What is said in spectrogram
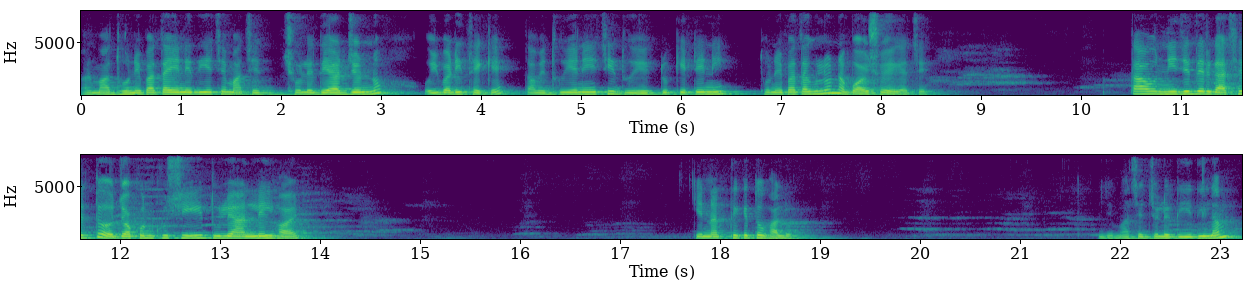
আর মা ধনে পাতা এনে দিয়েছে মাছের ঝোলে দেওয়ার জন্য ওই বাড়ি থেকে। তো আমি ধুয়ে নিয়েছি, ধুয়ে একটু কেটে নিই। ধনে পাতাগুলো না বয়স হয়ে গেছে। তাও নিজেদের গাছের তো যখন খুশি তুলে আনলেই হয়। কেনার থেকে তো ভালো। যে মাছের ঝোলে দিয়ে দিলাম।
